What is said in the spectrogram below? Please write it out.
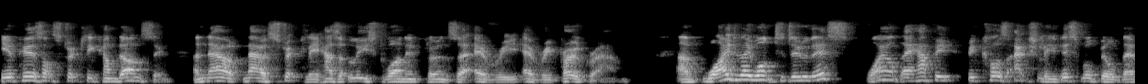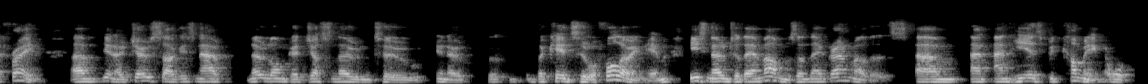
He appears on Strictly Come Dancing, and now now Strictly has at least one influencer every every program. Um, why do they want to do this? Why aren't they happy? Because actually, this will build their frame. Um, you know, Joe Sugg is now no longer just known to you know the, the kids who are following him. He's known to their mums and their grandmothers, um, and and he is becoming, or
